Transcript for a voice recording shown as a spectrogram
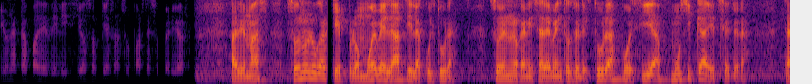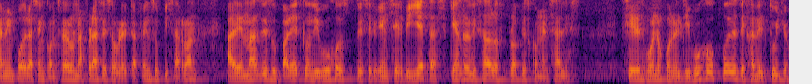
y una capa de delicioso queso en su parte superior. Además, son un lugar que promueve el arte y la cultura. Suelen organizar eventos de lectura, poesía, música, etc. También podrás encontrar una frase sobre el café en su pizarrón, además de su pared con dibujos en servilletas que han realizado los propios comensales. Si eres bueno con el dibujo, puedes dejar el tuyo,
